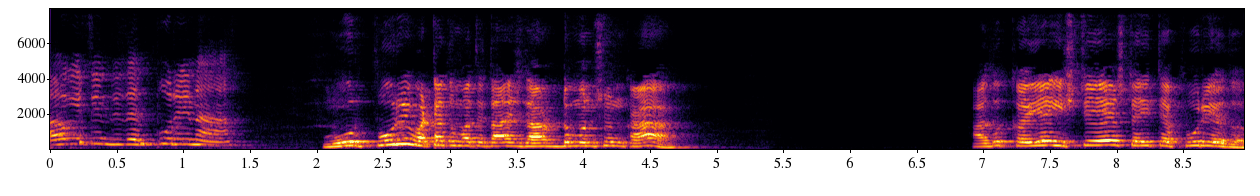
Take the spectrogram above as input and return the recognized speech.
ಅವಾಗ ಪೂರಿನ? ಮೂರ್ ಪೂರಿ ಹೊಟ್ಟೆ ತುಂಬತ್ತೆ ತಾಯಿ ದೊಡ್ಡ ಮನುಷ್ಯನ್ಕ. ಅದು ಕೈಯಾಗ ಇಷ್ಟೇ ಇಷ್ಟ ಐತೆ ಪೂರಿ ಅದು.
